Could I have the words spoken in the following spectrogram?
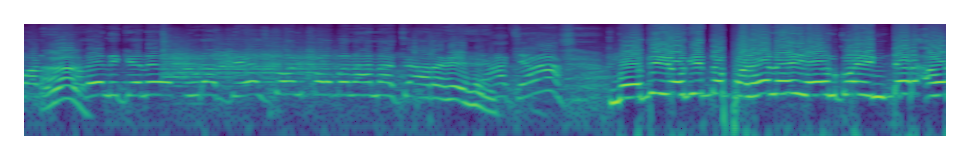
पढ़े लिखे नहीं वो पूरा देश को अनपढ़ बनाना चाह रहे हैं। क्या मोदी योगी तो पढ़े नहीं है उनको इंटर और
